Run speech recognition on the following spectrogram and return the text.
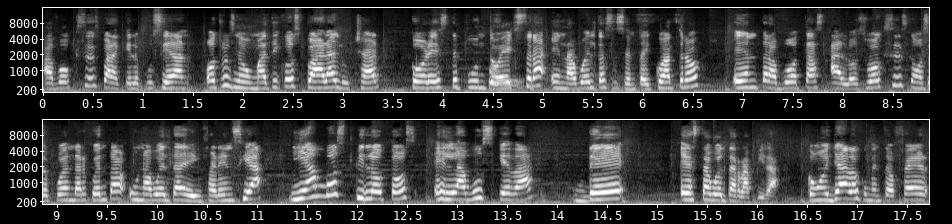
a boxes para que le pusieran otros neumáticos para luchar por este punto extra en la vuelta 64 entra botas a los boxes como se pueden dar cuenta una vuelta de diferencia y ambos pilotos en la búsqueda de esta vuelta rápida. Como ya lo comentó Fer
